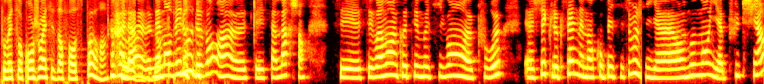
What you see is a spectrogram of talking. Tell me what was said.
faut mettre son conjoint et ses enfants au sport. Hein. Voilà, même en vélo devant, hein, c'est ça marche. Hein. C'est c'est vraiment un côté motivant euh, pour eux. Euh, je sais que l'Oxen, même en compétition, s'il y a un moment il y a plus de chiens,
